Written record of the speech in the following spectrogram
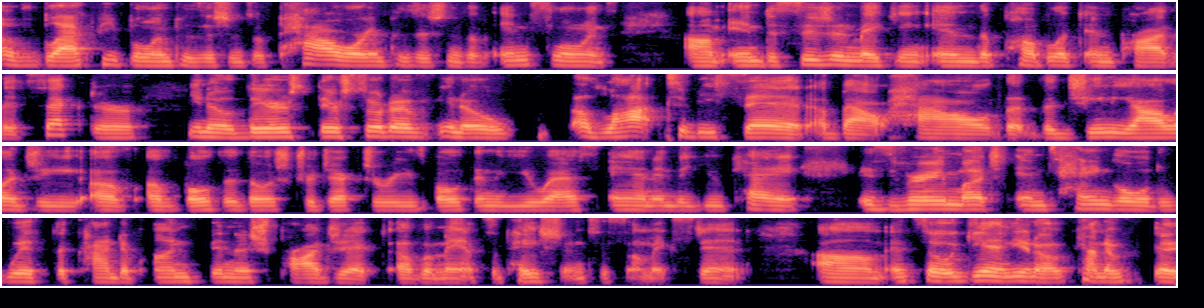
of Black people in positions of power, in positions of influence, um, in decision making in the public and private sector, you know, there's there's sort of you know a lot to be said about how the, the genealogy of, of both of those trajectories, both in the U.S. and in the U.K., is very much entangled with the kind of unfinished project of emancipation to some extent. Um, and so again, you know, kind of uh,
